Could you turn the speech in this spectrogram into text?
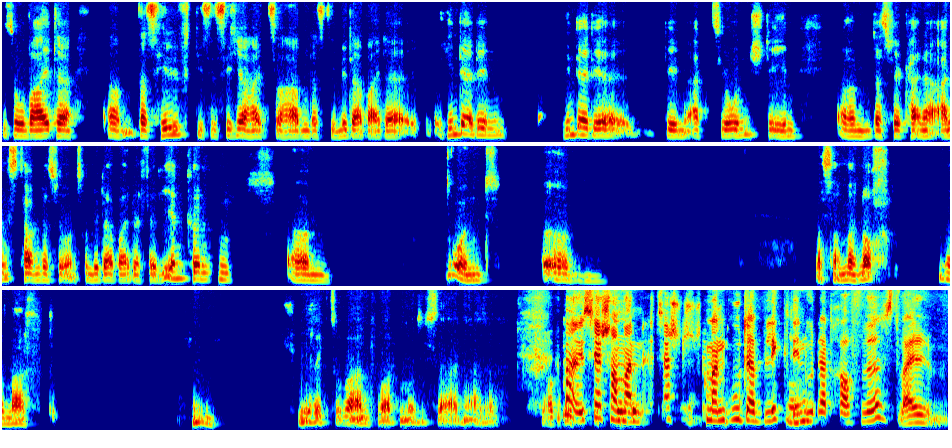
so weiter. Ähm, das hilft, diese Sicherheit zu haben, dass die Mitarbeiter hinter den, hinter der, den Aktionen stehen, ähm, dass wir keine Angst haben, dass wir unsere Mitarbeiter verlieren könnten. Ähm, und ähm, was haben wir noch gemacht? Hm. Schwierig zu beantworten, muss ich sagen. Also, ich glaub, Na, ist ja schon mal, ist ja schon mal ein guter Blick, den mhm. du darauf wirst, weil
